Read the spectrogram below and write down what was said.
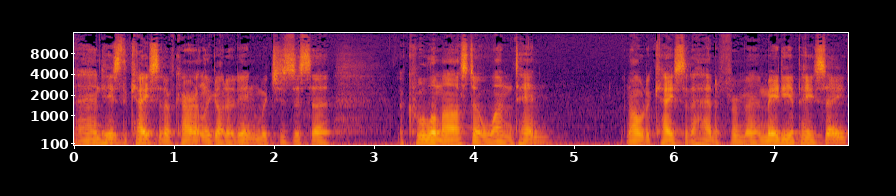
And here's the case that I've currently got it in, which is just a, a Cooler Master 110, an older case that I had from a Media PC.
